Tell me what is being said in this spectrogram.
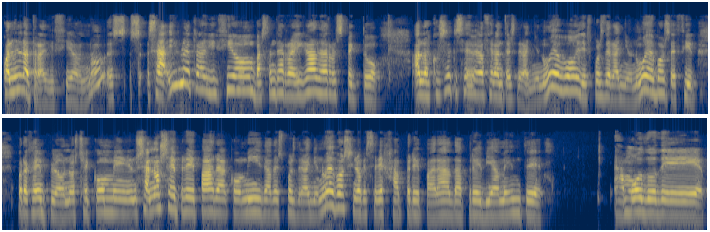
cuál es la tradición, ¿no? o sea, hay una tradición bastante arraigada respecto a las cosas que se deben hacer antes del año nuevo y después del año nuevo, es decir, por ejemplo, no se come, o sea, no se prepara comida después del año nuevo, sino que se deja preparada previamente a modo de,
